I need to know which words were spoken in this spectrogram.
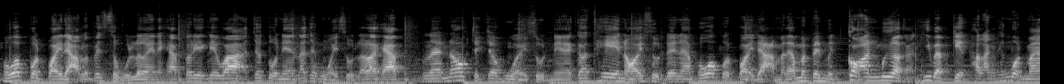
เพราะว่าปลดปล่อยดาบแล้วเป็นศูนย์เลยนะครับก็เรียกได้ว่าเจ้าตัวนี้น่าจะห่วยสุดแล้วแหละครับและนอกจากจะห่วยสุดเนี่ยก็เท่น้อยสุดด้วยนะเพราะว่าปลดปล่อยดาบมาแล้วมันเป็นเหมือนก้อนเมือกอะที่แบบเก็บพลังทั้งหมดมา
